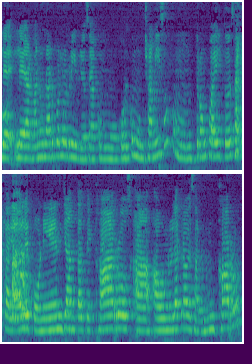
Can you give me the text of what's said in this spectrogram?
le, le, arman un árbol horrible, o sea, como cogen como un chamizo, como un tronco ahí todo escalado, le ponen llantas de carros, a, a uno le atravesaron un carro,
